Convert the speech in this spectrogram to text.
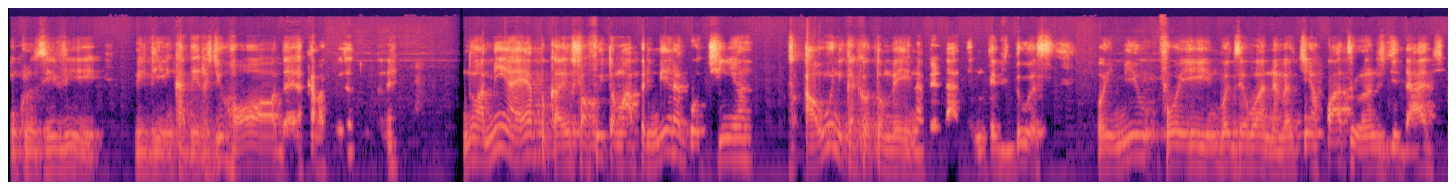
Inclusive, vivia em cadeiras de roda, aquela coisa toda, né? Na minha época, eu só fui tomar a primeira gotinha, a única que eu tomei, na verdade, não teve duas. Foi mil, foi, não vou dizer o ano, né, mas eu tinha quatro anos de idade.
